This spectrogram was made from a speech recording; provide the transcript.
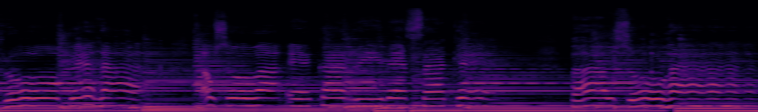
tropelak Pausoa ekarri dezake pausoak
